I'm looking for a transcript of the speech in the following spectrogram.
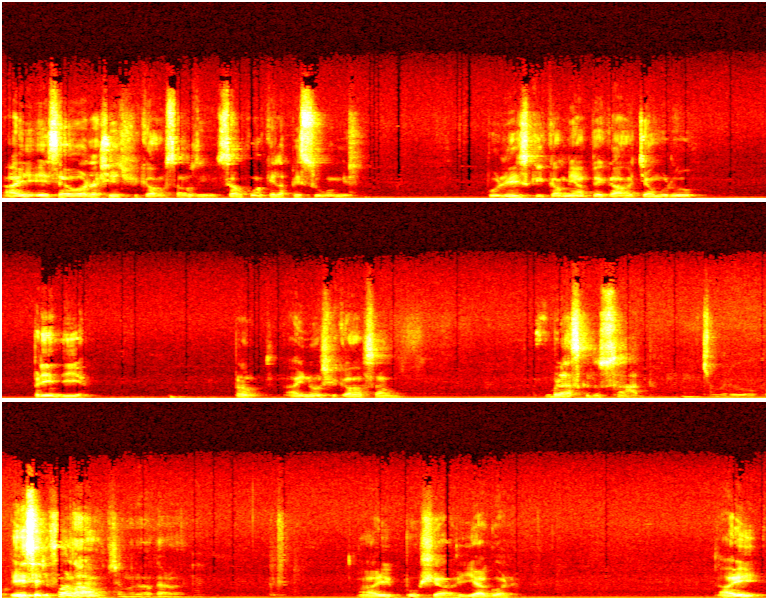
Aí, essa hora, a gente ficava sozinho, só com aquela pessoa mesmo. Por isso que caminhar, pegava Tiamuru, prendia. Pronto. Aí nós ficávamos salvos. Braço cruzado. Pô. Esse ele falava. Cara. Aí, puxa, e agora? Aí,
